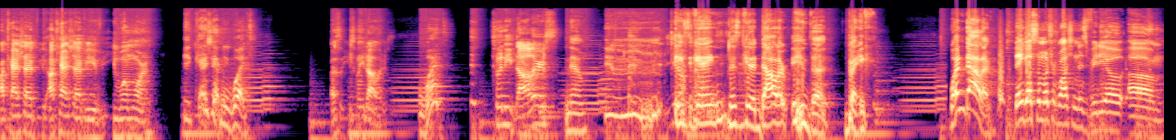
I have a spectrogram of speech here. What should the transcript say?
I'll cash app you. I'll cash app you if you eat one more. Cash at me what? I said you twenty dollars. What? Twenty dollars? No. Easy game. Let's get a dollar in the bank. One dollar. Thank y'all so much for watching this video. Um,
